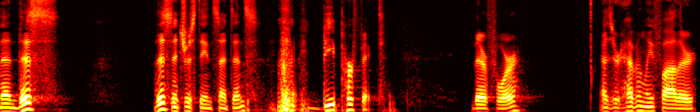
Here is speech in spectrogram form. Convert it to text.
then this this interesting sentence, be perfect. Therefore, as your heavenly Father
